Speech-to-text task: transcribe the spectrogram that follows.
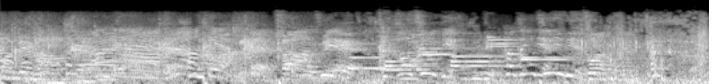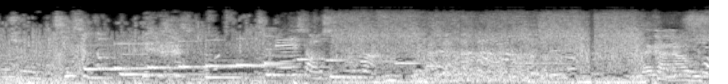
放电。吗？放电，放电。靠近一点，靠近一点。今天小心嘛。来看他胡子吗？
